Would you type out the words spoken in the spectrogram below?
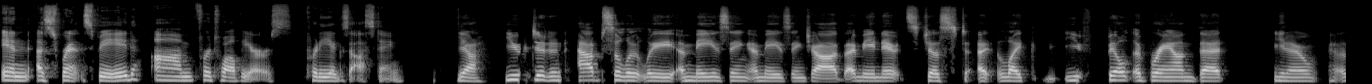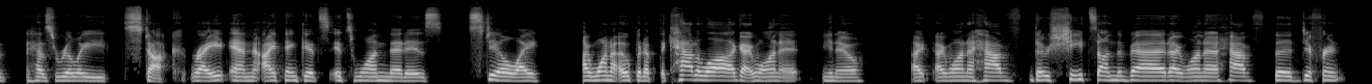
in a sprint speed um, for 12 years. Pretty exhausting. Yeah. You did an absolutely amazing, amazing job. I mean, it's just uh, like you've built a brand that, you know, has, has really stuck, right? And I think it's, it's one that is still, I, I want to open up the catalog. I want it, you know, I, I want to have those sheets on the bed. I want to have the different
